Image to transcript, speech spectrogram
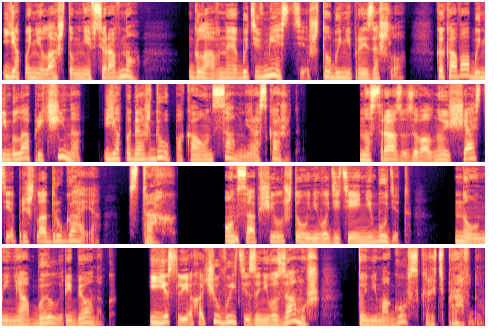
я поняла, что мне все равно. Главное — быть вместе, что бы ни произошло. Какова бы ни была причина, я подожду, пока он сам не расскажет. Но сразу за волной счастья пришла другая — страх. Он сообщил, что у него детей не будет. Но у меня был ребенок. И если я хочу выйти за него замуж, то не могу скрыть правду.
